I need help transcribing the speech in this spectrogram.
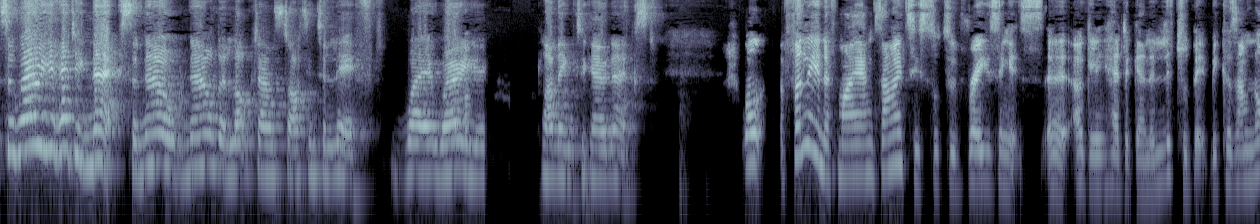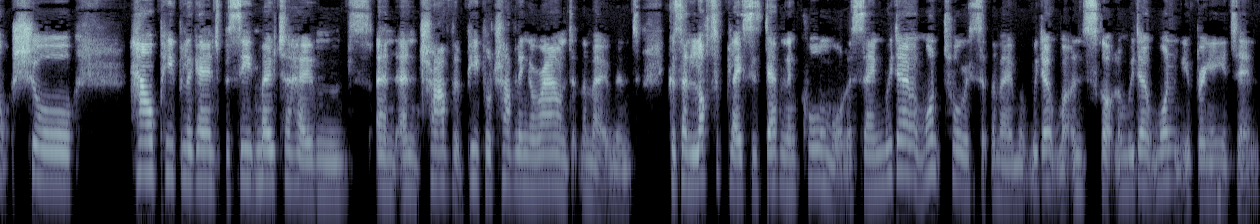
so where are you heading next? So now now the lockdown's starting to lift, where where are you planning to go next? Well, funnily enough, my anxiety is sort of raising its uh, ugly head again a little bit because I'm not sure how people are going to perceive motorhomes and and travel people traveling around at the moment. Because a lot of places devon and cornwall are saying we don't want tourists at the moment. We don't want in scotland we don't want you bringing it in.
